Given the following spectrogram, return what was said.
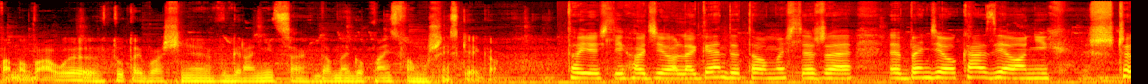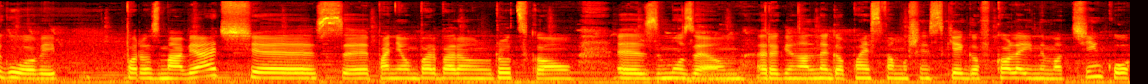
panowały tutaj właśnie w granicach dawnego państwa muszyńskiego. To jeśli chodzi o legendy, to myślę, że będzie okazja o nich szczegółowiej porozmawiać e, z panią Barbarą Rudzką e, z Muzeum Regionalnego Państwa Muszyńskiego w kolejnym odcinku.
